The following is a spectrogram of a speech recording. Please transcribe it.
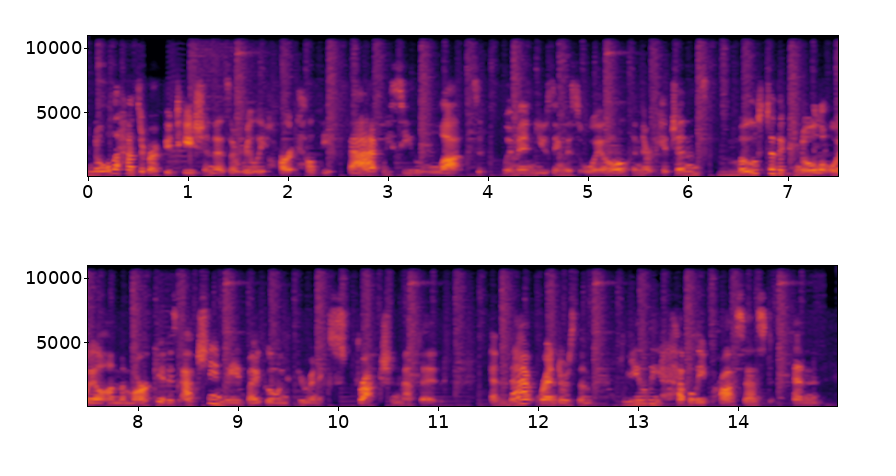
canola has a reputation as a really heart healthy fat. We see lots of women using this oil in their kitchens. Most of the canola oil on the market is actually made by going through an extraction method, and that renders them really heavily processed and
